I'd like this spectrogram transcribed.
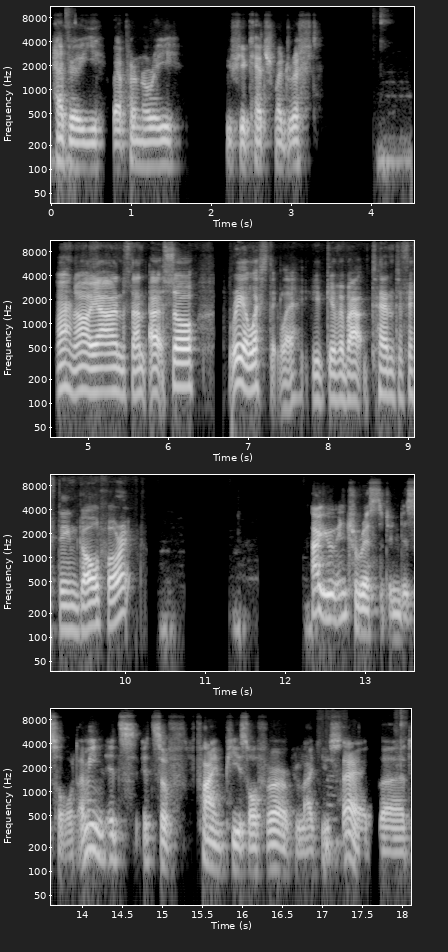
heavy weaponry. If you catch my drift. Ah, no, yeah, I understand. Uh, so realistically, you'd give about ten to fifteen gold for it. Are you interested in this sword? I mean, it's it's a fine piece of work, like you said, but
